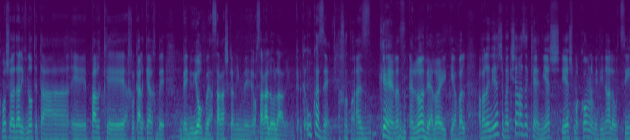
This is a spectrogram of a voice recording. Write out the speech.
כמו שהוא ידע לבנות את הפארק אה, החלקה לקרח בניו יורק בעשרה שקלים אה, או עשרה דולרים. הוא כזה. אחלה פארק. אז כן, אז אני לא יודע, לא הייתי, אבל, אבל אני יודע שבהקשר הזה כן, יש, יש מקום למדינה להוציא,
